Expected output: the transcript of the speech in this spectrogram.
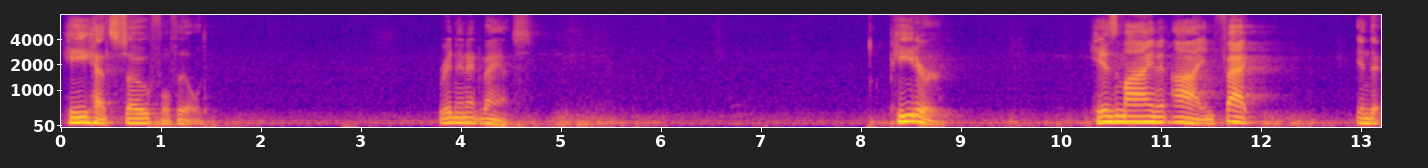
he hath so fulfilled. Written in advance. Peter his mind and eye. In fact, in the,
